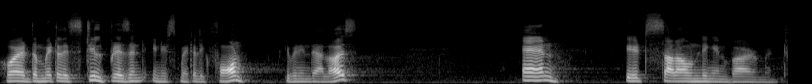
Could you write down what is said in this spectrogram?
where the metal is still present in its metallic form even in the alloys and its surrounding environment.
